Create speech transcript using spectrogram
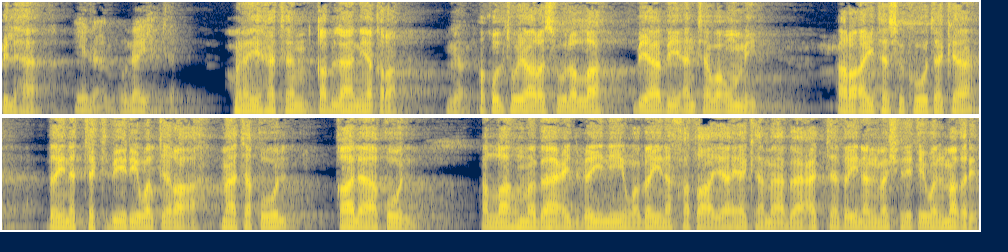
بالهاء. إي نعم هنيهة هنيهة قبل أن يقرأ. نعم. فقلت يا رسول الله بأبي أنت وأمي أرأيت سكوتك بين التكبير والقراءة؟ ما تقول؟ قال أقول اللهم باعد بيني وبين خطاياي كما باعدت بين المشرق والمغرب.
